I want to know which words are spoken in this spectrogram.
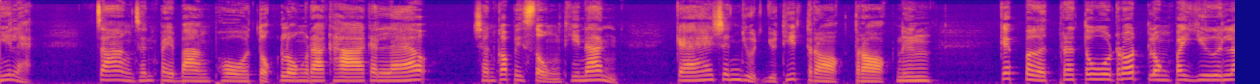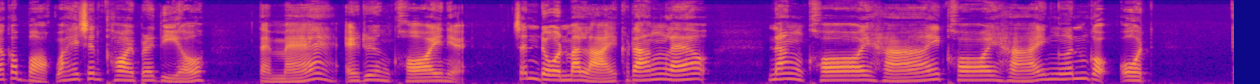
นี่แหละ จ้างฉันไปบางโพตกลงราคากันแล้ว ฉันก็ไปส่งที่นั่น แกให้ฉันหยุดอยู่ที่ตรอกตรอกหนึ่งแกเปิดประตูรถลงไปยืนแล้วก็บอกว่าให้ฉันคอยประเดี๋ยว แต่แม้ไอเรื่องคอยเนี่ย ฉันโดนมาหลายครั้งแล้ว นั่งคอยหายคอยหายเงินก็อด แก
